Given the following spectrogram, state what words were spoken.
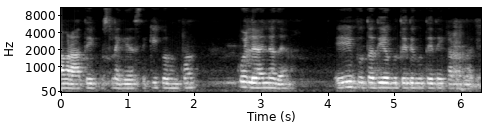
আমার হাতে কুচ লেগে আছে, কি করুন কোন? কইলে আইনা দেয় না এই বোতা দিয়ে গুতাইতে গুতাইতে কাটা লাগে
